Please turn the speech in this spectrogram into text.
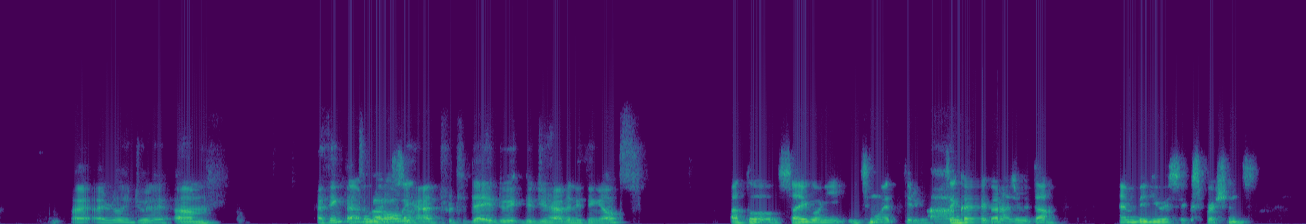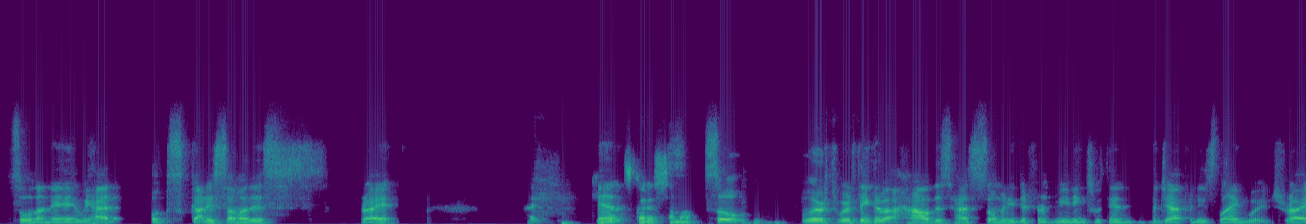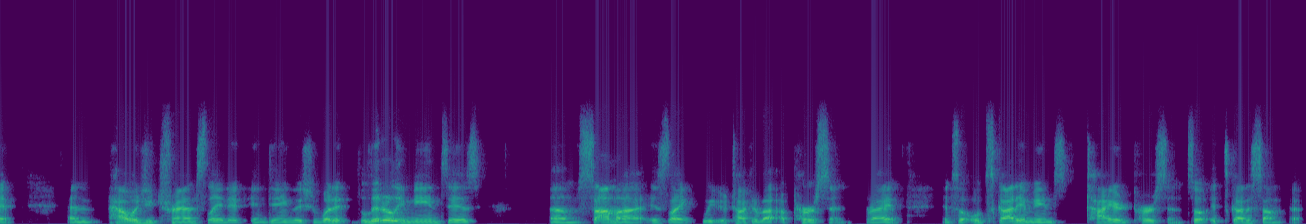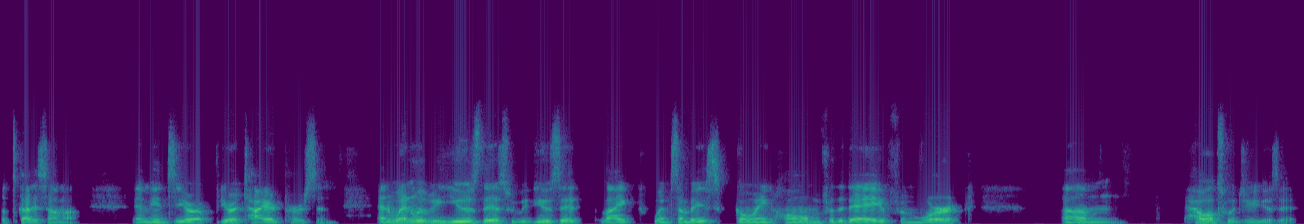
I, I really enjoyed it. Um, I think that's Yeah, about all we fun. had for today. Do we, did you have anything else? あと、最後にいつもやってるあ、前回から始めた ambiguous expressions。 So dane, we had Otsukare-sama desu, right? 今日お疲れ様。 so we're we're thinking about how this has so many different meanings within the Japanese language, right? And how would you translate it into English? And what it literally means is um, sama is like we, are talking about a person, right? And so otsukare means tired person. So otsukare sama, otsukare sama. It means you're a, you're a tired person. And when would we use this? We would use it like when somebody's going home for the day from work. Um, how else would you use it?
